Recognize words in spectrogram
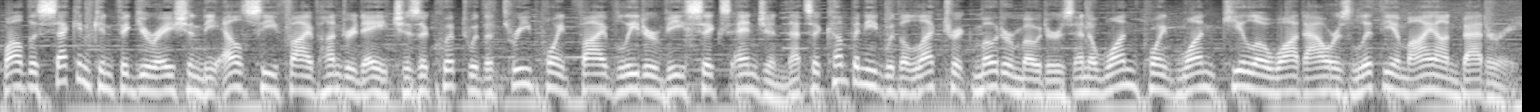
while the second configuration the LC500H is equipped with a 3.5-liter V6 engine that's accompanied with electric motor motors and a 1.1 kWh lithium-ion battery.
